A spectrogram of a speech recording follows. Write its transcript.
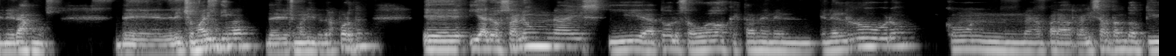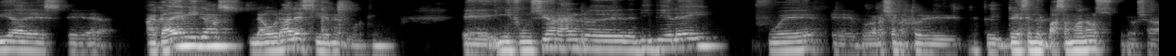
en, Erasmus de Derecho Marítimo, de Derecho Marítimo y Transporte, eh, y a los alumnos y a todos los abogados que están en el, en el rubro como para realizar tanto actividades eh, académicas, laborales y de networking. Eh, y mi función adentro de, de TTLA fue, eh, porque ahora ya no estoy, estoy, haciendo el pasamanos, pero ya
